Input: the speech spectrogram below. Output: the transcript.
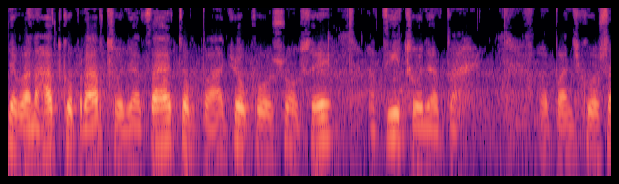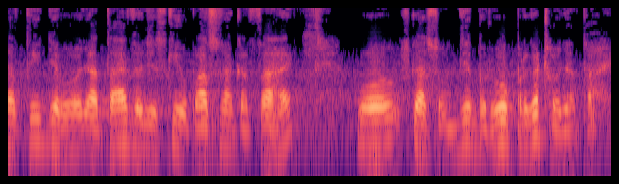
जब अनाहत को प्राप्त हो जाता है तो पाँचों कोषों से अतीत हो जाता है। और पंचकोशातीत जब हो जाता है तो जिसकी उपासना करता है वो उसका दिव्य रूप प्रकट हो जाता है।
